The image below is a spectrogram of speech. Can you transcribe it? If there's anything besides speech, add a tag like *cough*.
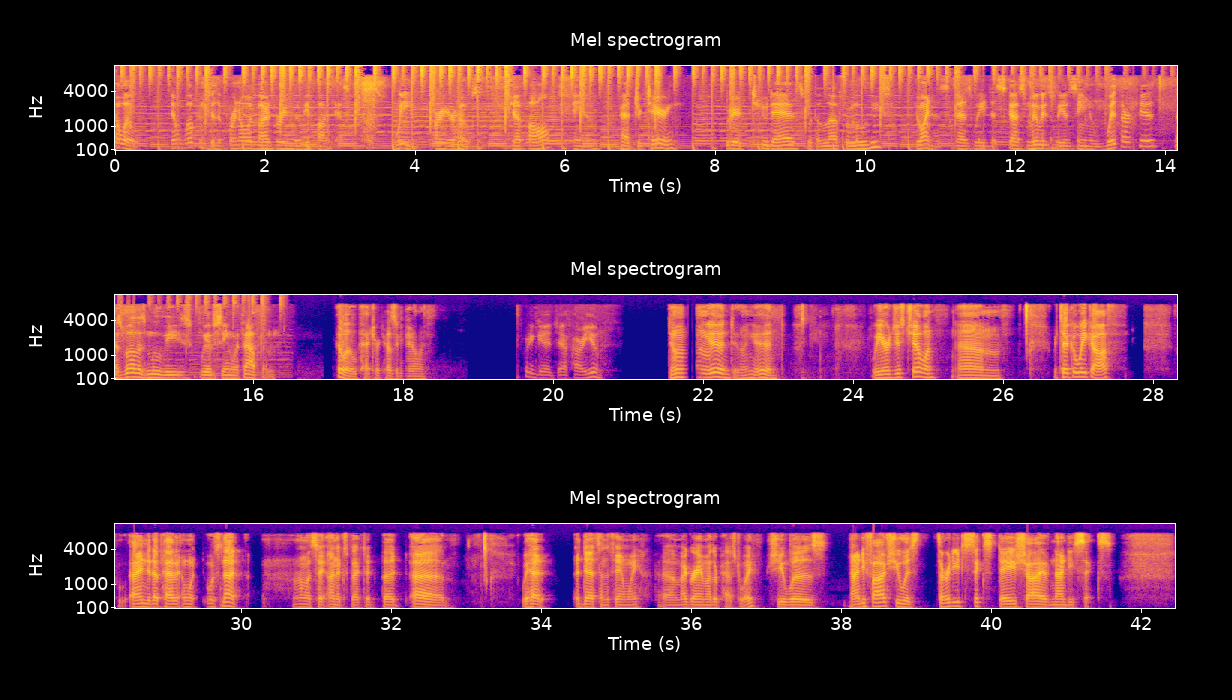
Hello, and welcome to the Parental Advisory Movie Podcast. We are your hosts, Jeff Hall and Patrick Terry. We're two dads with a love for movies, join us as we discuss movies we have seen with our kids. as well as movies we have seen without them. Hello, Patrick. How's it going? Pretty good, Jeff. How are you? Doing good, doing good. We are just chilling. Um, we took a week off. I ended up having what was not I don't want to say unexpected, but uh, we had a death in the family. Uh, my grandmother passed away. She was 95. She was 36 days shy of 96.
